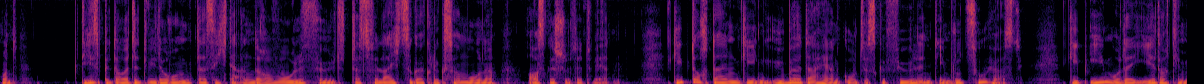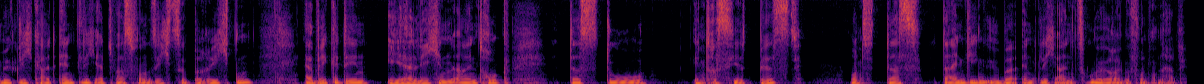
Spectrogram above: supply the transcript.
Und dies bedeutet wiederum, dass sich der andere wohlfühlt, dass vielleicht sogar Glückshormone ausgeschüttet werden. Gib doch deinem Gegenüber daher ein gutes Gefühl, indem du zuhörst. Gib ihm oder ihr doch die Möglichkeit, endlich etwas von sich zu berichten. Erwecke den ehrlichen Eindruck, dass du interessiert bist und dass dein Gegenüber endlich einen Zuhörer gefunden hat.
